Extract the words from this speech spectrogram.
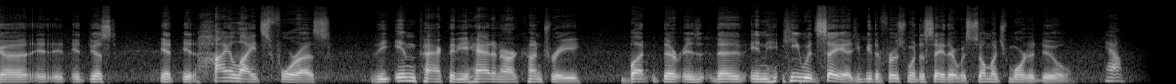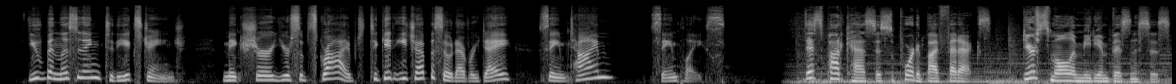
uh, it, it just it, it highlights for us the impact that he had in our country. But there is, in, he would say it. He'd be the first one to say there was so much more to do. Yeah. You've been listening to The Exchange. Make sure you're subscribed to get each episode every day, same time, same place. This podcast is supported by FedEx. Dear small and medium businesses,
